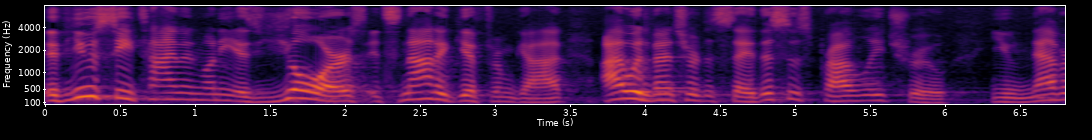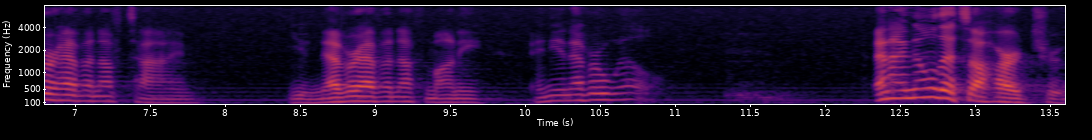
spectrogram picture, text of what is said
if you see time and money as yours, it's not a gift from God, I would venture to say this is probably true. You never have enough time, you never have enough money, and you never will. And I know that's a hard truth.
